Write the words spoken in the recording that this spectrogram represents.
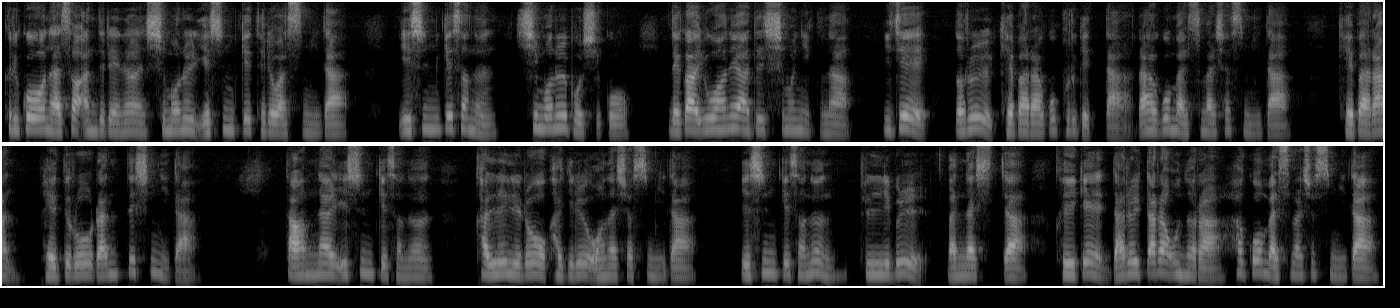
그리고 나서 안드레는 시몬을 예수님께 데려왔습니다. 예수님께서는 시몬을 보시고 내가 요한의 아들 시몬이구나. 이제 너를 개발하고 부르겠다. 라고 말씀하셨습니다. 개발한 베드로란 뜻입니다. 다음날 예수님께서는 갈릴리로 가기를 원하셨습니다. 예수님께서는 빌립을 만나시자 그에게 나를 따라오너라 하고 말씀하셨습니다.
